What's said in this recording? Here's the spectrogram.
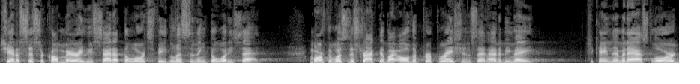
She had a sister called Mary who sat at the Lord's feet listening to what he said. Martha was distracted by all the preparations that had to be made. She came to him and asked, Lord,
